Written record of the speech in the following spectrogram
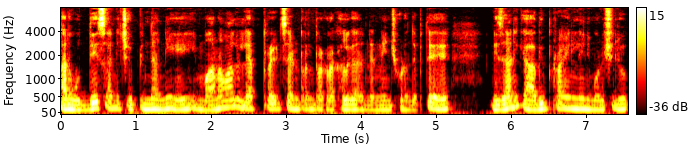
తన ఉద్దేశాన్ని చెప్పిన దాన్ని మానవాళి లెఫ్ట్ రైట్ సెంటర్ అని రకరకాలుగా నిర్ణయించుకోవడం తప్పితే నిజానికి అభిప్రాయం లేని మనుషులు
